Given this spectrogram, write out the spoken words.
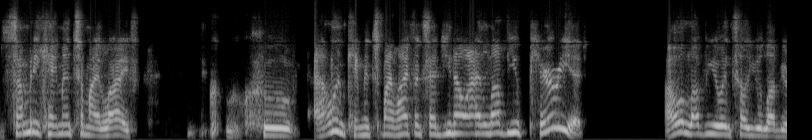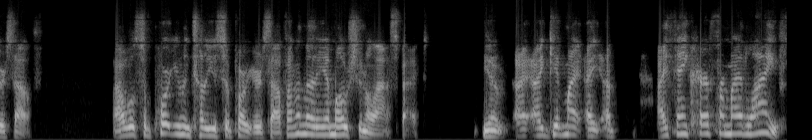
Somebody came into my life who Ellen came into my life and said, you know, I love you, period. I will love you until you love yourself. I will support you until you support yourself. And on the emotional aspect, you know, I, I give my, I, I thank her for my life,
